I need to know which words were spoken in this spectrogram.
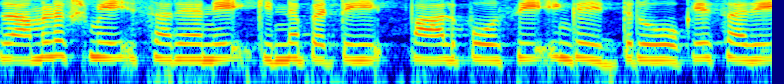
రామలక్ష్మి సరే అని గిన్నె పెట్టి పాలు పోసి ఇంకా ఇద్దరు ఒకేసారి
